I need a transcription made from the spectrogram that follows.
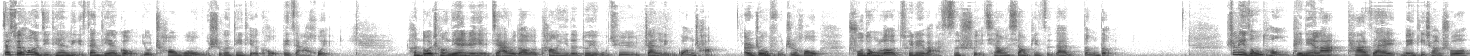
在随后的几天里，San Diego 有超过五十个地铁口被砸毁。很多成年人也加入到了抗议的队伍，去占领广场。而政府之后出动了催泪瓦斯、水枪、橡皮子弹等等。智利总统佩涅拉他在媒体上说：“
